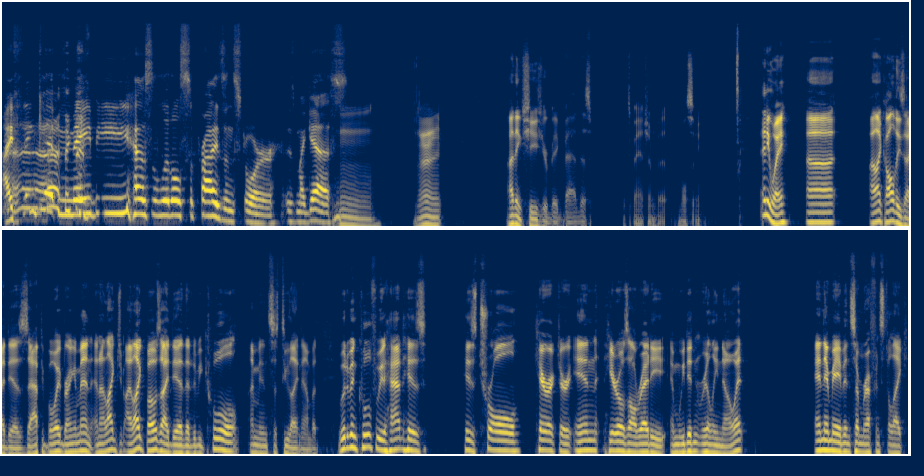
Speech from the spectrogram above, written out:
I think Uh, it I think they've- maybe has a little surprise in store, is my guess. Hmm. All right. I think she's your big bad this expansion, but we'll see. Anyway, uh, I like all these ideas. Zappy Boy, bring him in, and I like I like Bo's idea that it'd be cool. I mean, it's just too late now, but it would have been cool if we'd had his his troll character in Heroes already, and we didn't really know it. And there may have been some reference to like,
